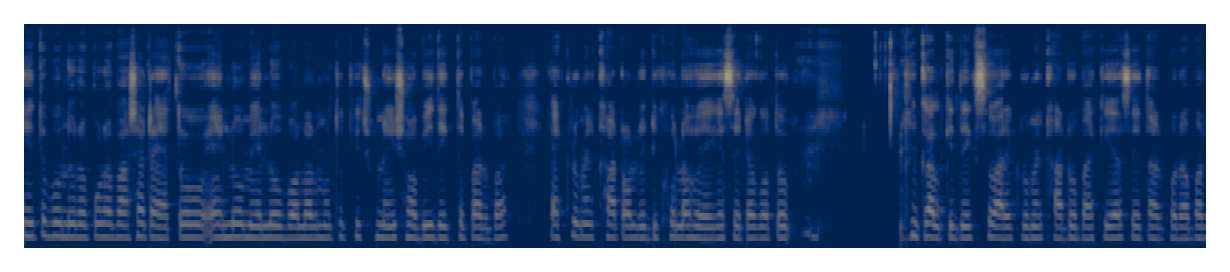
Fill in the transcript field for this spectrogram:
এই তো বন্ধুরা, পুরো বাসাটা এত এলোমেলো বলার মতো কিছু নেই, সবই দেখতে পারবা। এক রুমের খাট অলরেডি খোলা হয়ে গেছে, এটা গত, কালকে দেখছ, আরেক রুমের খাটও বাকি আছে। তারপর আবার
